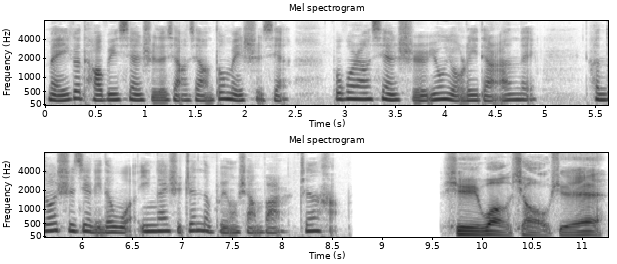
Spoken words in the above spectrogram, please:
每一个逃避现实的想象都没实现，不过让现实拥有了一点安慰。很多世界里的我，应该是真的不用上班，真好。希望小学。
